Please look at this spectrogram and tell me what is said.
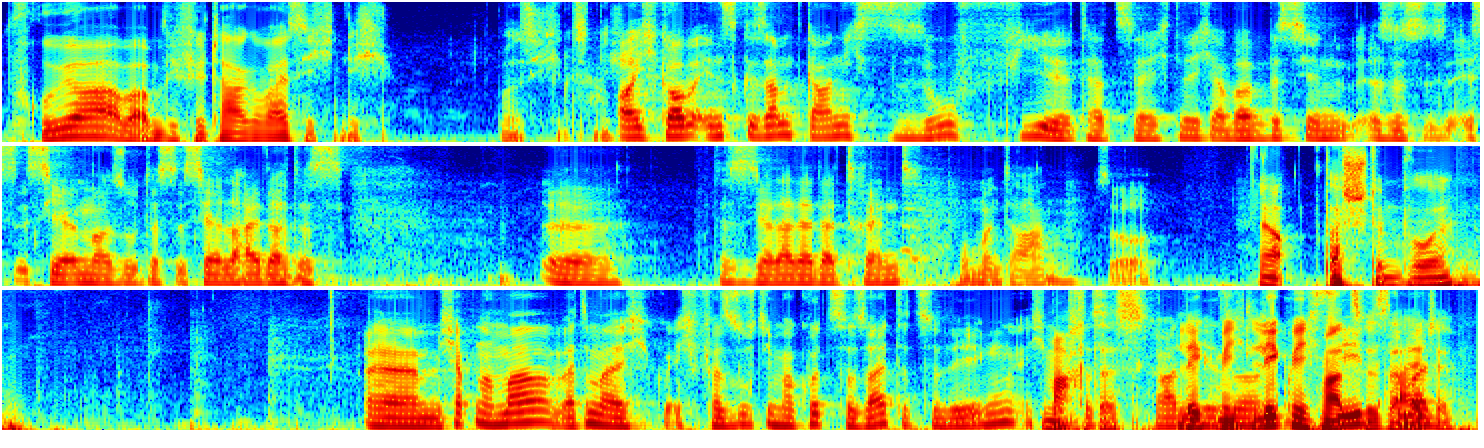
früher, aber um wie viele Tage weiß ich nicht. Weiß ich jetzt nicht. Aber ich glaube insgesamt gar nicht so viel tatsächlich, aber ein bisschen, also es ist, es ist ja immer so, das ist ja leider das, äh, das ist ja leider der Trend momentan. So. Ja, das stimmt wohl. Ähm, ich habe noch mal, warte mal, ich, ich versuche die mal kurz zur Seite zu legen. Ich Mach mach das. gerade Leg mich, so- leg mich ich mal zur Seite.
